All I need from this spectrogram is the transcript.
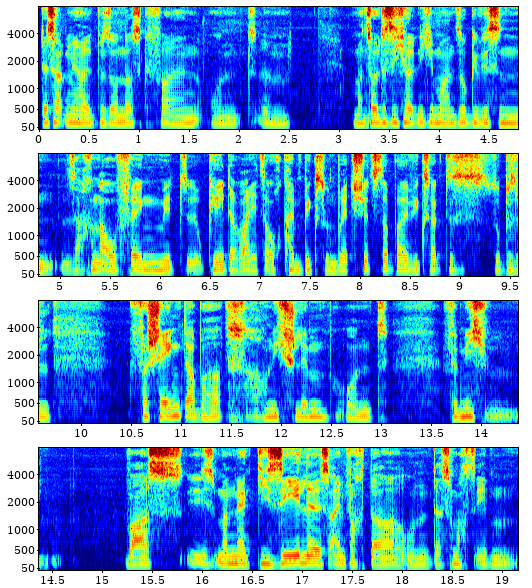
Das hat mir halt besonders gefallen und ähm, man sollte sich halt nicht immer an so gewissen Sachen aufhängen mit, okay, da war jetzt auch kein Bix und Wedge jetzt dabei. Wie gesagt, das ist so ein bisschen verschenkt, aber auch nicht schlimm. Und für mich was ist, man merkt, die Seele ist einfach da und das macht eben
